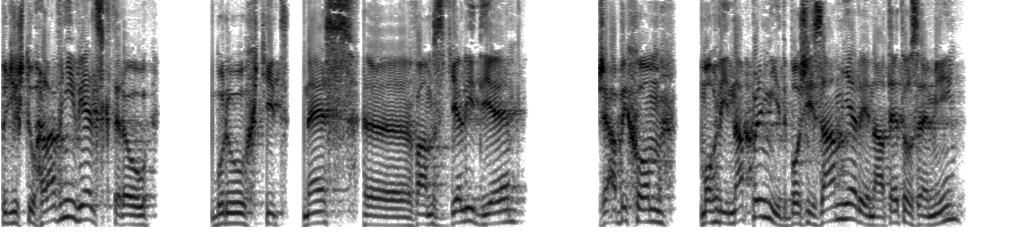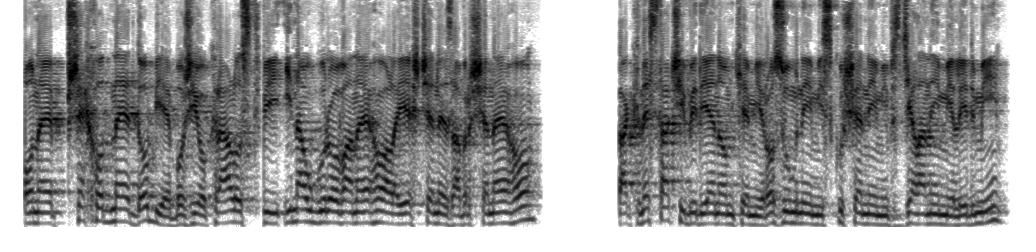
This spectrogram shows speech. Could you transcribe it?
tudíž tu hlavní věc, kterou budu chtít dnes vám sdělit, je, že abychom mohli naplnit Boží záměry na této zemi, oné přechodné době Božího království inaugurovaného, ale ještě nezavršeného, tak nestačí být jenom těmi rozumnými, zkušenými, vzdělanými lidmi,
